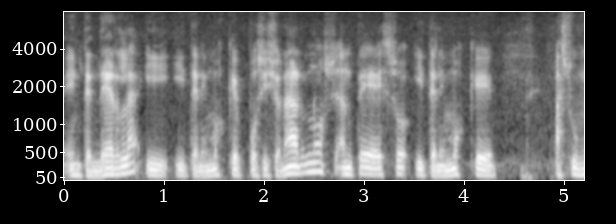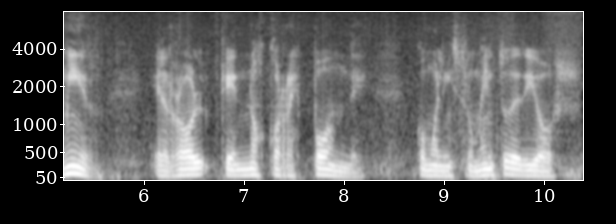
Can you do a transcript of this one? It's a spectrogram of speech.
entenderla y, y tenemos que posicionarnos ante eso y tenemos que asumir el rol que nos corresponde como el instrumento de Dios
